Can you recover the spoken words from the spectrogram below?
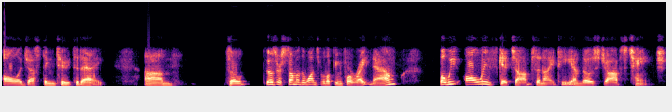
all adjusting to today. Um, so those are some of the ones we're looking for right now. But we always get jobs in IT, and those jobs change.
